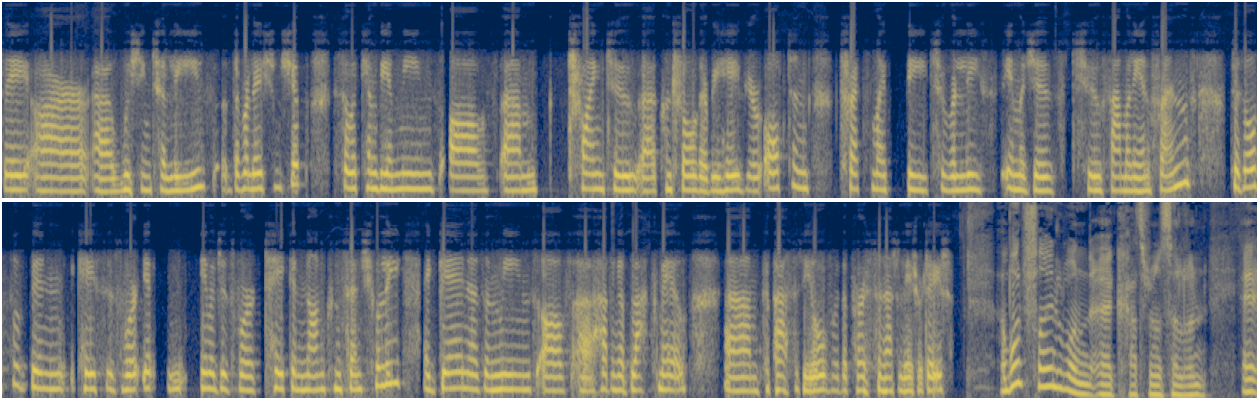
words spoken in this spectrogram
they are uh, wishing to leave the relationship. So it can be a means of um, trying to uh, control their behaviour. Often threats might be to release images to family and friends. There's also been cases where images were taken non-consensually, again as a means of uh, having a blackmail um, capacity over the person at a later date. And one final one, uh, Catherine O'Sullivan. Uh,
